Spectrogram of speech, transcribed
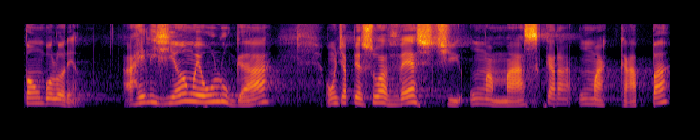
pão bolorento. A religião é o lugar onde a pessoa veste uma máscara, uma capa,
